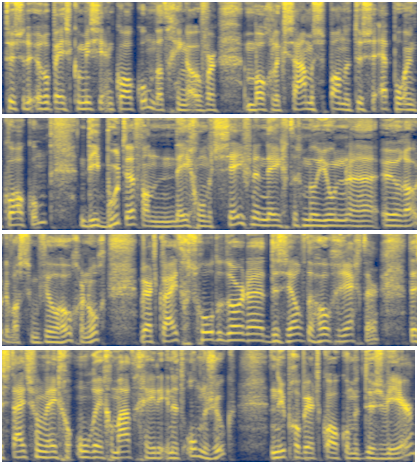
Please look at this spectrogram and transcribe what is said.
tussen de Europese Commissie en Qualcomm. Dat ging over een mogelijk samenspannen tussen Apple en Qualcomm. Die boete van 997 miljoen uh, euro, dat was toen veel hoger nog, werd kwijtgescholden door de, dezelfde hoge rechter. Destijds vanwege onregelmatigheden in het onderzoek. Nu probeert Qualcomm het dus weer.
